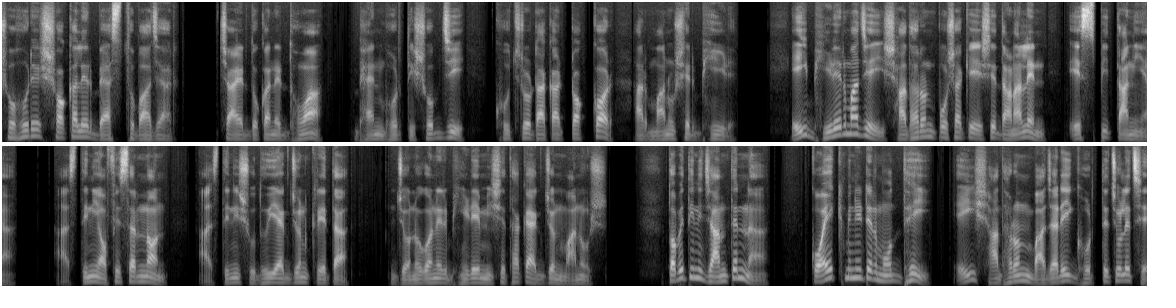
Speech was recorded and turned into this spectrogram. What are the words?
শহরের সকালের ব্যস্ত বাজার। চায়ের দোকানের ধোঁয়া ভ্যান ভর্তি সবজি, খুচরো টাকার টক্কর আর মানুষের ভিড়। এই ভিড়ের মাঝেই সাধারণ পোশাকে এসে দাঁড়ালেন এসপি তানিয়া। আজ তিনি অফিসার নন, আজ তিনি শুধুই একজন ক্রেতা। জনগণের ভিড়ে মিশে থাকা একজন মানুষ। তবে তিনি জানতেন না, কয়েক মিনিটের মধ্যেই এই সাধারণ বাজারেই ঘটতে চলেছে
